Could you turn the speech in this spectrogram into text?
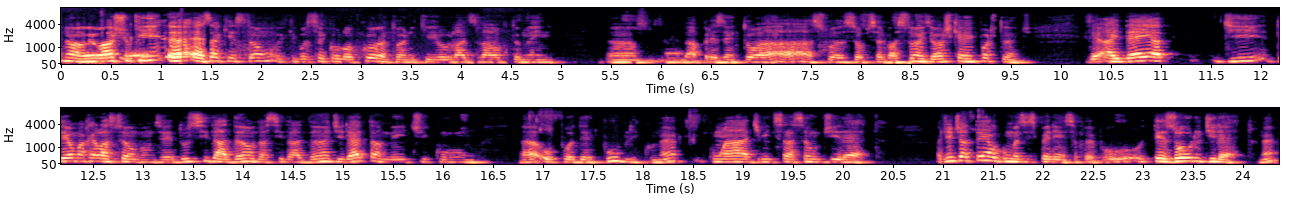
não, eu acho que é, essa questão que você colocou, Antônio, que o Ladislau também apresentou a, as suas observações, eu acho que é importante. Dizer, a ideia de ter uma relação, vamos dizer, do cidadão, da cidadã, diretamente com uh, o poder público, né, com a administração direta. A gente já tem algumas experiências, por exemplo, o tesouro direto, né?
